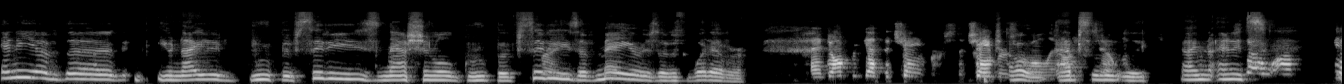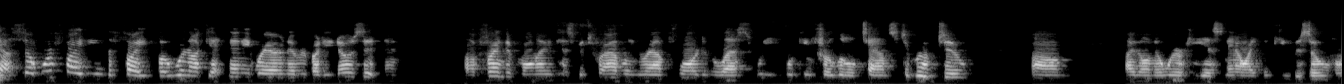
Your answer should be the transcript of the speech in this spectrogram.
any of the United Group of Cities, National Group of Cities, right. of mayors, of whatever. And don't forget the chambers. The chambers. Oh, absolutely. I'm, and it's. So, um, yeah, so we're fighting the fight, but we're not getting anywhere, and everybody knows it. And a friend of mine has been traveling around Florida the last week looking for little towns to move to. Um, I don't know where he is now. I think he was over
